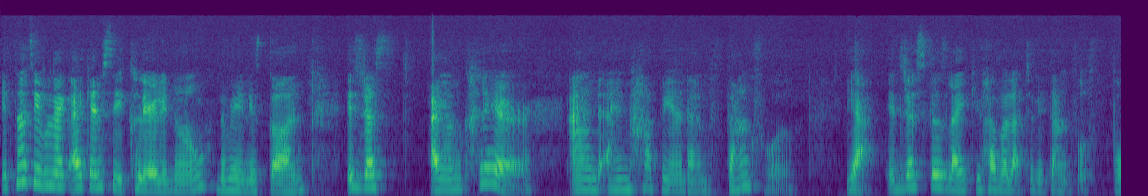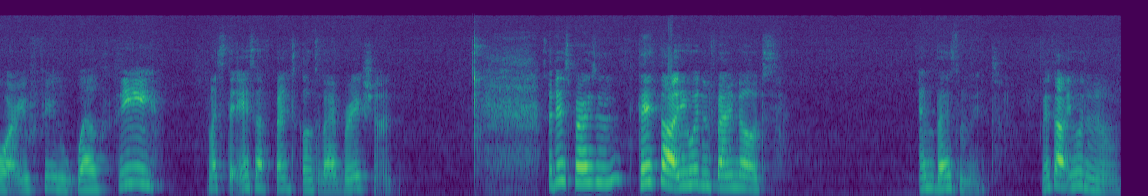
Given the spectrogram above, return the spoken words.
It's not even like I can see clearly now, the rain is gone. It's just I am clear and I'm happy and I'm thankful. Yeah, it just feels like you have a lot to be thankful for. You feel wealthy. That's the Ace of Pentacles vibration. So this person, they thought you wouldn't find out embezzlement. They thought you wouldn't know.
